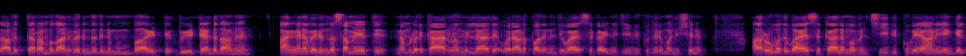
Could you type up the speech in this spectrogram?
അടുത്ത റമദാൻ വരുന്നതിന് മുമ്പായിട്ട് വീട്ടേണ്ടതാണ്. അങ്ങനെ വരുന്ന സമയത്ത് നമ്മളൊരു കാരണവുമില്ലാതെ ഒരാൾ പതിനഞ്ച് വയസ്സ് കഴിഞ്ഞ് ജീവിക്കുന്ന ഒരു മനുഷ്യന് അറുപത് വയസ്സുകാലം അവൻ ജീവിക്കുകയാണ് എങ്കിൽ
